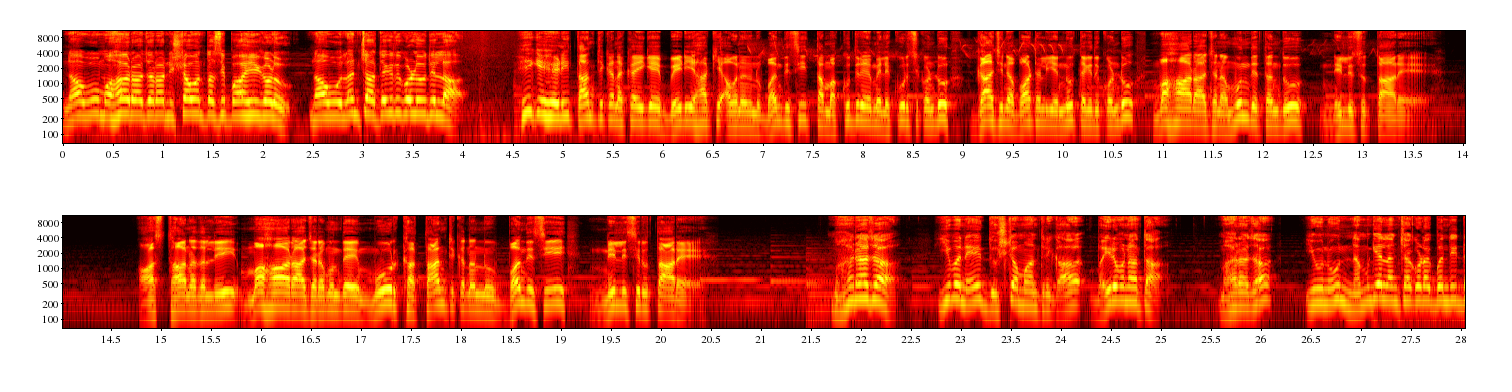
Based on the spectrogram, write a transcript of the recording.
ನಾವು ಮಹಾರಾಜರ ನಿಷ್ಠಾವಂತ ಸಿಪಾಹಿಗಳು. ನಾವು ಲಂಚ ತೆಗೆದುಕೊಳ್ಳುವುದಿಲ್ಲ. ಹೀಗೆ ಹೇಳಿ ತಾಂತ್ರಿಕನ ಕೈಗೆ ಬೇಡಿ ಹಾಕಿ ಅವನನ್ನು ಬಂಧಿಸಿ ತಮ್ಮ ಕುದುರೆಯ ಮೇಲೆ ಕೂರಿಸಿಕೊಂಡು ಗಾಜಿನ ಬಾಟಲಿಯನ್ನು ತೆಗೆದುಕೊಂಡು ಮಹಾರಾಜನ ಮುಂದೆ ತಂದು ನಿಲ್ಲಿಸುತ್ತಾರೆ. ಆ ಸ್ಥಾನದಲ್ಲಿ ಮಹಾರಾಜರ ಮುಂದೆ ಮೂರ್ಖ ತಾಂತ್ರಿಕನನ್ನು ಬಂಧಿಸಿ ನಿಲ್ಲಿಸಿರುತ್ತಾರೆ. ಮಹಾರಾಜ ಇವನೇ ದುಷ್ಟ ಮಾಂತ್ರಿಕ ಭೈರವನಾಥ. ಮಹಾರಾಜ ಇವನು ನಮಗೆ ಲಂಚ ಕೊಡಕ್ ಬಂದಿದ್ದ.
